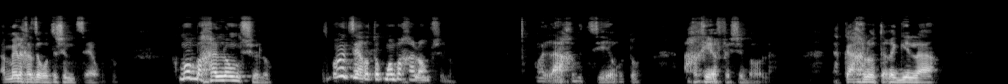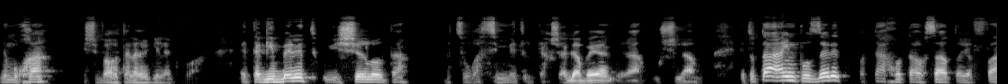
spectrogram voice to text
המלך הזה רוצה שנצייר אותו? כמו בחלום שלו. אז בואו נצייר אותו כמו בחלום שלו. הוא הלך וצייר אותו הכי יפה שבעולם. לקח לו את הרגל הנמוכה, השווה אותה לרגל הגבוהה. את הגיבנת הוא יישר לו אותה בצורה סימטרית, כך שהגב היה נראה מושלם. את אותה עין פוזלת, פתח אותה, עושה אותה יפה,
